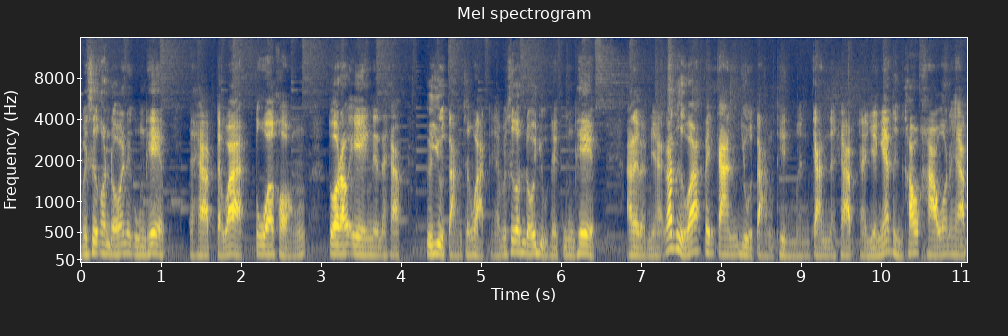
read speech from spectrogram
ไปซื้อคอนโดไว้ในกรุงเทพนะครับแต่ว่าตัวของตัวเราเองเนี่ยนะครับคืออยู่ต่างจังหวัดนะครับไปซื้อคอนโดอยู่ในกรุงเทพอะไรแบบนี้ก็ถือว่าเป็นการอยู่ต่างถิ่นเหมือนกันนะครับอย่างเงี้ยถึงเข้าเขานะครับ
